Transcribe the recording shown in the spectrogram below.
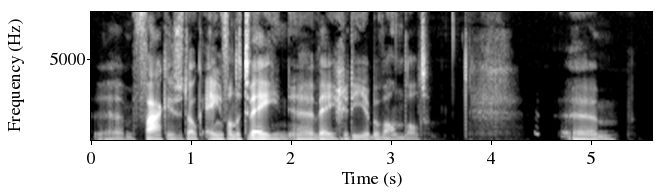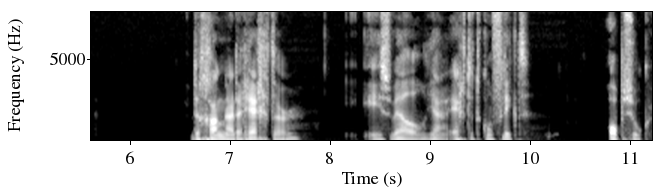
um, vaak is het ook een van de twee uh, wegen die je bewandelt. Um, de gang naar de rechter is wel ja, echt het conflict opzoeken.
